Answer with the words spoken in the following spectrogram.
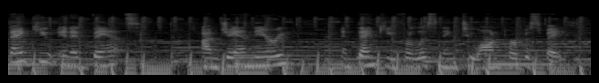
Thank you in advance. I'm Jan Neary, thank you for listening to On Purpose Faith.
